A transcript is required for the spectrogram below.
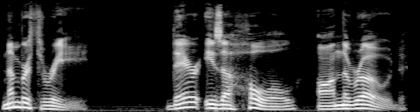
Number 3. There is a hole on the road.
